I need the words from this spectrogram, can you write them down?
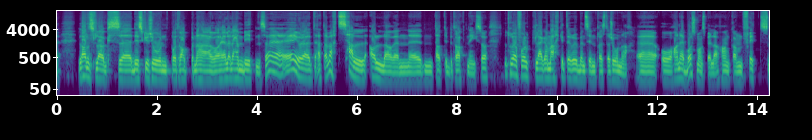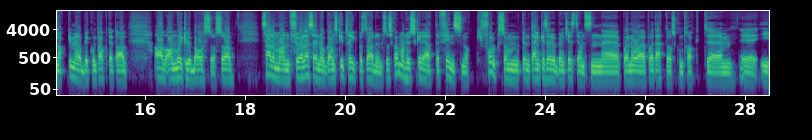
landslagsdiskusjon på trappene her og hele den biten, så er jo det etter hvert selv alderen eh, tatt i betraktning. Så, så tror jeg folk legger merke til Ruben sine prestasjoner. Eh, og han er bossmannsspiller. Han kan fritt snakke med og bli kontaktet av, av andre klubber også. Så selv om man føler seg nok ganske trygg på stadion, så skal man huske det at det finnes nok folk som kunne tenke seg Ruben Kristiansen eh, på, en, på et ettårskontrakt eh, i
